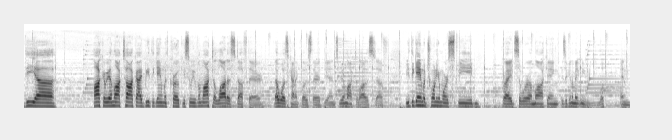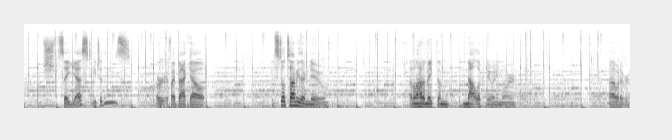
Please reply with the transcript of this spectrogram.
the, uh, Hawkeye, we unlocked Hawkeye, beat the game with Croaky, so we've unlocked a lot of stuff there. That was kind of close there at the end, so we unlocked a lot of stuff. Beat the game with 20 or more speed, right, so we're unlocking, is it going to make me look and say yes to each of these? Or if I back out, it's still telling me they're new. I don't know how to make them not look new anymore. Uh, whatever.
